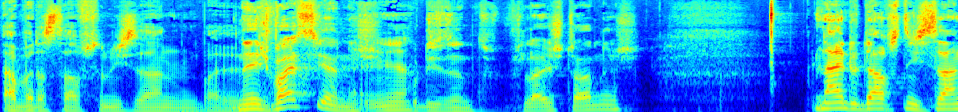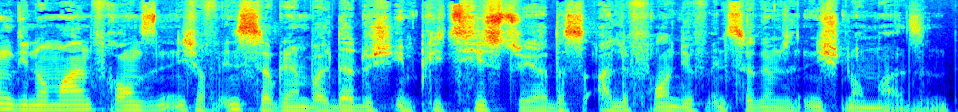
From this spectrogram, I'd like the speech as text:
Aber das darfst du nicht sagen, weil. Nee, ich weiß ja nicht, Ja. wo die sind. Vielleicht da nicht. Nein, du darfst nicht sagen, die normalen Frauen sind nicht auf Instagram, weil dadurch implizierst du ja, dass alle Frauen, die auf Instagram sind, nicht normal sind.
